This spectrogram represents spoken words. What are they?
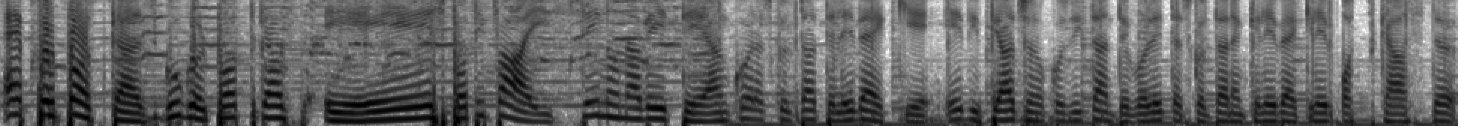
Apple Podcast, Google Podcast e Spotify. Se non avete ancora ascoltate le vecchie e vi piacciono così tanto e volete ascoltare anche le vecchie, le podcast,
